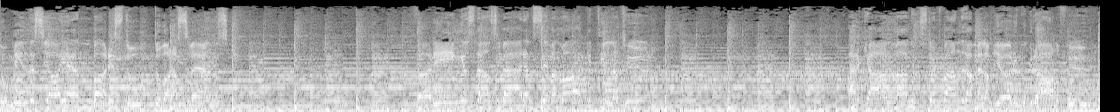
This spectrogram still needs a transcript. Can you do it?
Då mindes jag igen vad det är stort att vara svensk. För ingenstans i världen ser man make till natur. Här kan man ostört vandra mellan björk och gran och fur.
